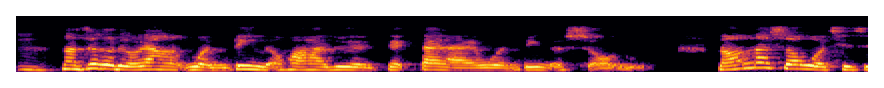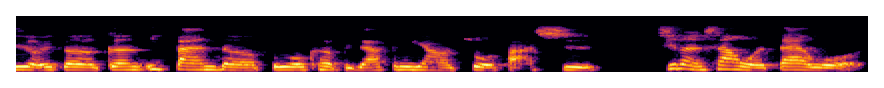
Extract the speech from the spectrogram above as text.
嗯，那这个流量稳定的话，它就会给带来稳定的收入。然后那时候我其实有一个跟一般的布洛克比较不一样的做法是，基本上我在我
